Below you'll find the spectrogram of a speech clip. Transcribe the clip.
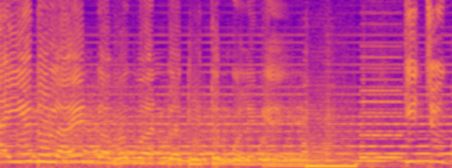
आइए दो लाइन का भगवान का कीर्तन बोलेंगे कि चुगिया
